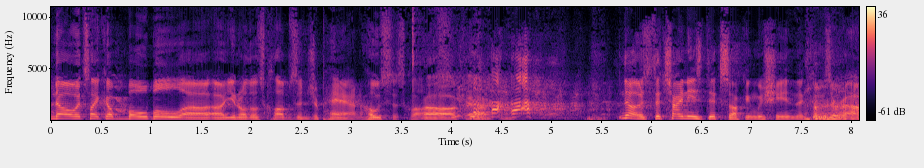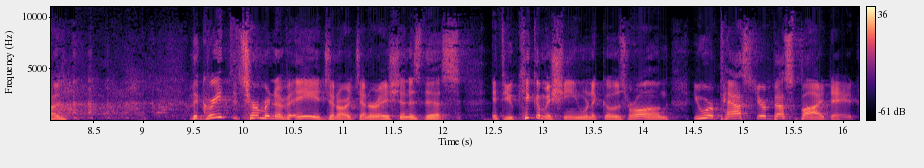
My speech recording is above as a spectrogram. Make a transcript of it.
No, it's like a mobile. Uh, uh, you know those clubs in Japan, hostess clubs. Oh, okay. No, it's the Chinese dick sucking machine that comes around. the great determinant of age in our generation is this. If you kick a machine when it goes wrong, you are past your best buy date.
